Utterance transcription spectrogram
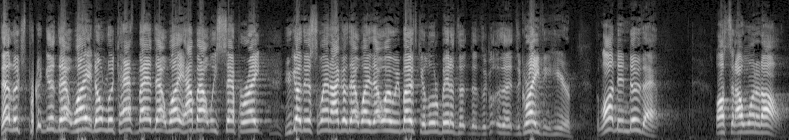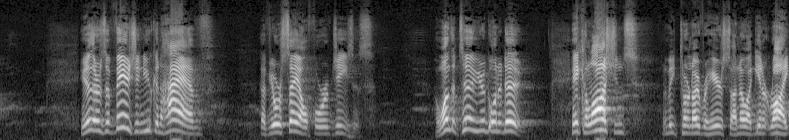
That looks pretty good that way. It don't look half bad that way. How about we separate? You go this way and I go that way. That way we both get a little bit of the, the, the, the gravy here. But Lot didn't do that. Lot said, I want it all. You know, there's a vision you can have of yourself or of Jesus. And one of the two you're going to do. In Colossians, let me turn over here so I know I get it right.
